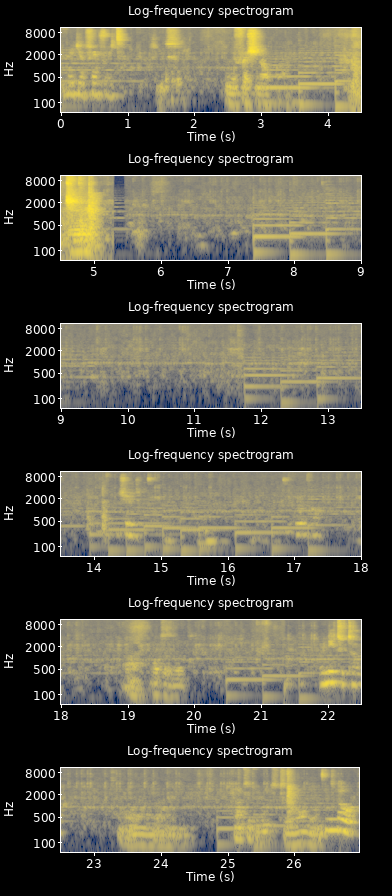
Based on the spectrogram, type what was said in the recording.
I made your favorite. Please. Let me freshen up. Jude. What is it? We need to talk. Um, can't you wait till morning? No.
